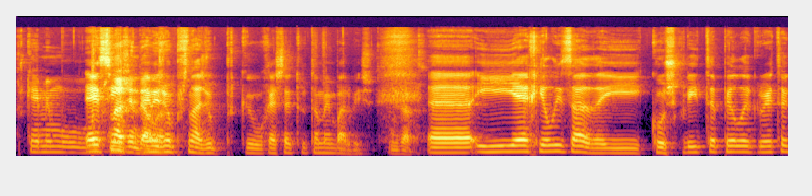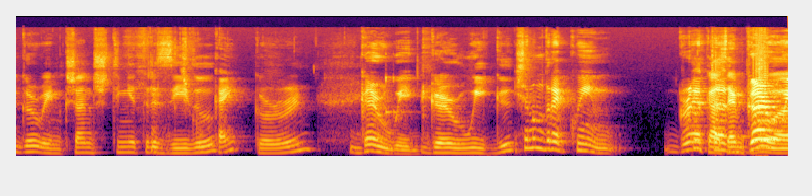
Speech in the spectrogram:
porque é mesmo o É sim, personagem é dela. mesmo o personagem, porque o resto é tudo também Barbies. Exato. Ah, e é realizada e co-escrita pela Greta Gerwig, que já nos tinha trazido. Quem? Gerwig. Gerwig. Gerwig. Isto é nome de drag queen. Greta é muito boa.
